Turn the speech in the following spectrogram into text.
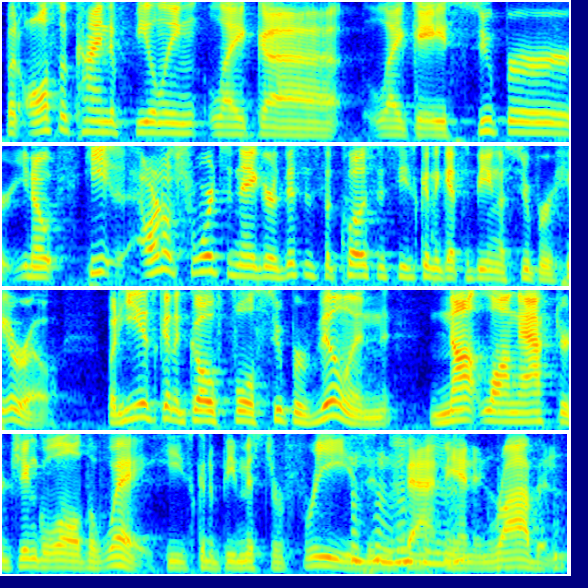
but also kind of feeling like. Uh, like a super, you know, he Arnold Schwarzenegger. This is the closest he's going to get to being a superhero, but he is going to go full supervillain not long after Jingle All the Way. He's going to be Mister Freeze Mm-hmm, and Batman and Robin.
